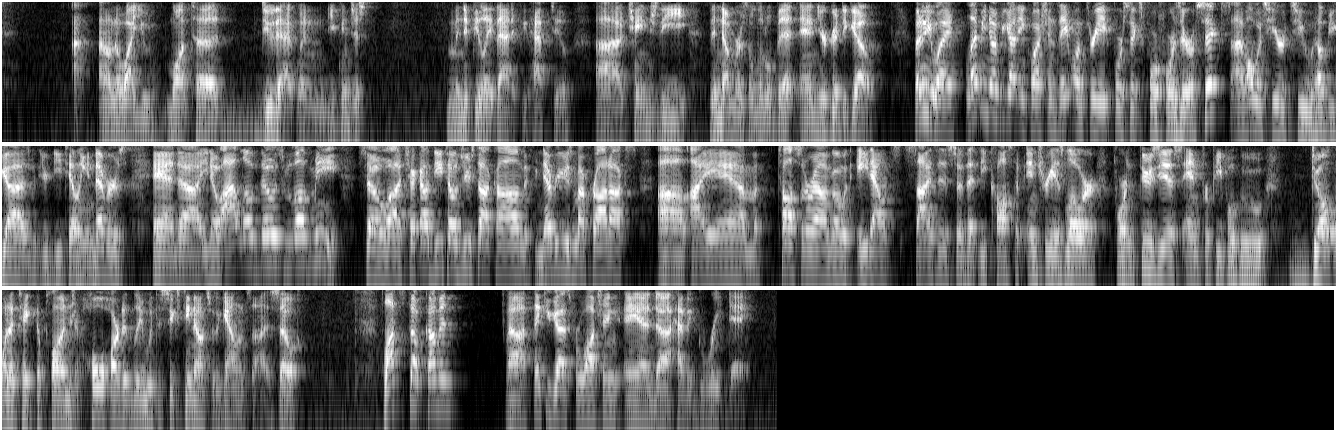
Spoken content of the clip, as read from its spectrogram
I, I don't know why you want to do that when you can just manipulate that if you have to. Uh, change the, the numbers a little bit and you're good to go. But anyway, let me know if you got any questions, 813-846-4406. I'm always here to help you guys with your detailing endeavors. And, uh, you know, I love those who love me. So uh, check out detailjuice.com. If you never use my products, um, I am tossing around going with 8 ounce sizes so that the cost of entry is lower for enthusiasts and for people who don't want to take the plunge wholeheartedly with the 16 ounce or the gallon size. So lots of stuff coming. Uh, thank you guys for watching and uh, have a great day.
